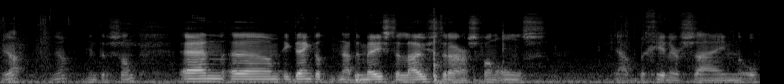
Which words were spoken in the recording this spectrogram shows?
Ja, ja, interessant. En ehm, ik denk dat nou, de meeste luisteraars van ons ja, beginners zijn of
